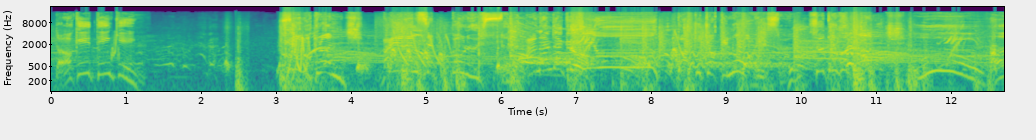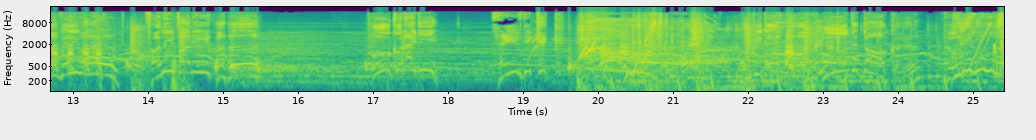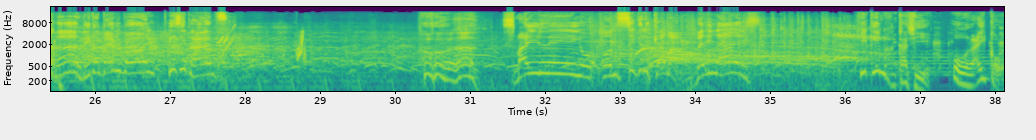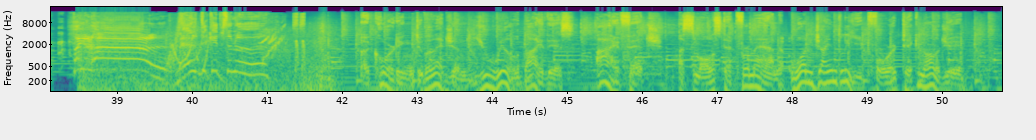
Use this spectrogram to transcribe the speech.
Doggy thinking! Turbo Crunch! Violence bonus! Funny funny Oh good idea Save the kick Maybe there Oh the dog Ooh Little baby boy Easy pants Smiley, you're on secret cover. Very nice. Hiki Makashi, Oraiko. Fire hall! Melt Gibson. According to the legend, you will buy this. iFetch. A small step for man, one giant leap for technology.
